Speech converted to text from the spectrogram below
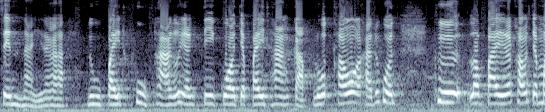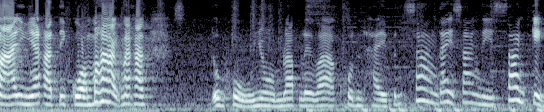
เส้นไหนนะคะ ดูไปถูกทางหรือยังตีกลัวจะไปทางกลับรถ เขาอะค่ะ ทุกคนคือเราไปแล้วเขาจะมาอย่างเงี้ยค่ะ ตีกลัวมากนะคะโอ้โหยอมรับเลยว่าคนไทยเพิ่งสร้างได้สร้างดีสร้างเก่ง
